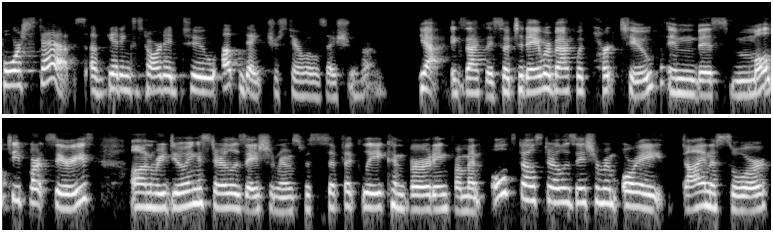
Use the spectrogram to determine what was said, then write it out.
four steps of getting started to update your sterilization room. Yeah, exactly. So today we're back with part two in this multi-part series on redoing a sterilization room, specifically converting from an old style sterilization room or a dinosaur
